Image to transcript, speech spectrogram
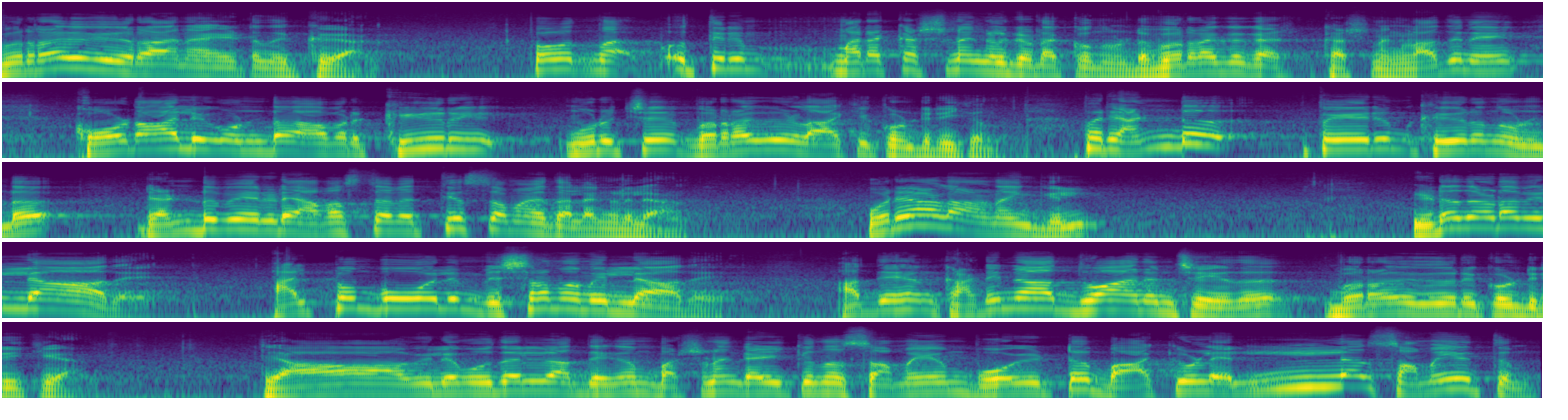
വിറക് കീറാനായിട്ട് നിൽക്കുകയാണ്. അപ്പോൾ ഒത്തിരി മരക്കഷ്ണങ്ങൾ കിടക്കുന്നുണ്ട് വിറക് കഷ്- കഷ്ണങ്ങൾ. അതിനെ കോടാലി കൊണ്ട് അവർ കീറി മുറിച്ച് വിറകുകളാക്കിക്കൊണ്ടിരിക്കുന്നു. അപ്പോൾ രണ്ട് പേരും കീറുന്നുണ്ട് രണ്ടുപേരുടെ അവസ്ഥ വ്യത്യസ്തമായ തലങ്ങളിലാണ്. ഒരാളാണെങ്കിൽ ഇടതടവില്ലാതെ അല്പം പോലും വിശ്രമമില്ലാതെ അദ്ദേഹം കഠിനാധ്വാനം ചെയ്ത് വിറക് കീറിക്കൊണ്ടിരിക്കുകയാണ്. രാവിലെ മുതൽ അദ്ദേഹം ഭക്ഷണം കഴിക്കുന്ന സമയം പോയിട്ട് ബാക്കിയുള്ള എല്ലാ സമയത്തും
